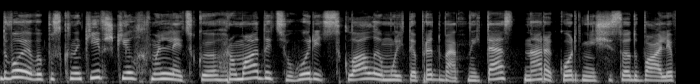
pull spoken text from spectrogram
Двоє випускників шкіл Хмельницької громади цьогоріч склали мультипредметний тест на рекордні 600 балів.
